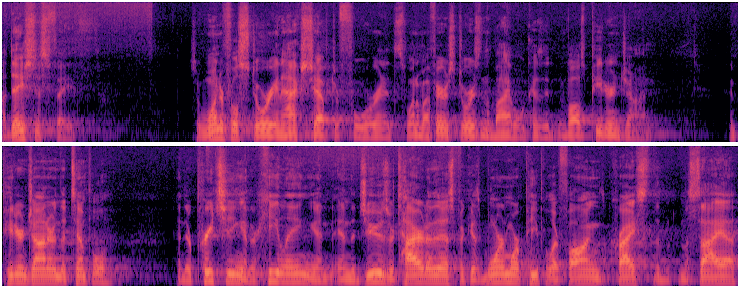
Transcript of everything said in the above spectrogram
Audacious faith it's a wonderful story in Acts chapter 4, and it's one of my favorite stories in the Bible because it involves Peter and John. And Peter and John are in the temple, and they're preaching and they're healing, and, and the Jews are tired of this because more and more people are following Christ, the Messiah.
